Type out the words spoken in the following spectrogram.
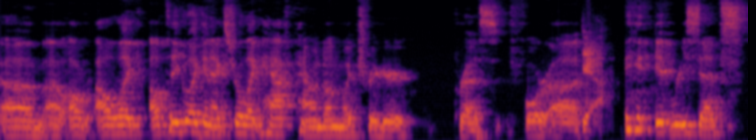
Um, I'll, I'll, I'll like I'll take like an extra like half pound on my trigger press for uh, yeah. it resets.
